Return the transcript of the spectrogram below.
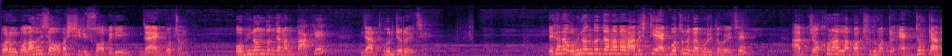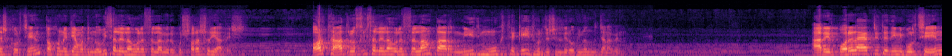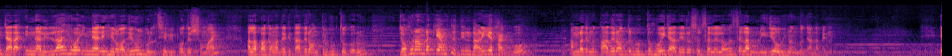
বরং বলা হয়েছে অবাশির সবেরিন, যা এক বচন। অভিনন্দন জানান তাকে যার ধৈর্য রয়েছে। এখানে অভিনন্দন জানানোর আদেশটি এক বচনে ব্যবহৃত হয়েছে, আর যখন আল্লাহ পাক শুধুমাত্র একজনকে আদেশ করছেন, তখন এটি আমাদের নবী সাল্লাহ সাল্লামের উপর সরাসরি আদেশ। অর্থাৎ রসুল সাল্লাহ সাল্লাম তার নিজ মুখ থেকেই ধৈর্যশীলদের অভিনন্দন জানাবেন। আর এর পরের আয়াতটিতে তিনি বলছেন, যারা ইন্নালিল্লাহি ইন্না ইলাইহি রাজিউন বলছে বিপদের সময়, আল্লাহ পাক আমাদেরকে তাদের অন্তর্ভুক্ত করুন। যখন আমরা কিয়ামতের দিন দাঁড়িয়ে থাকব, আমরা যেন তাদের অন্তর্ভুক্ত হই, যাদের রসুল সাল্লাহ সাল্লাম নিজে অভিনন্দন জানাবেন।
